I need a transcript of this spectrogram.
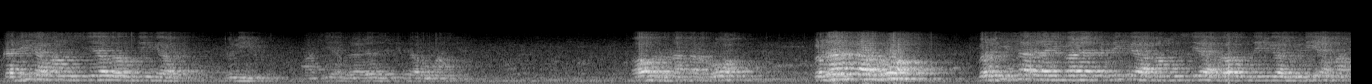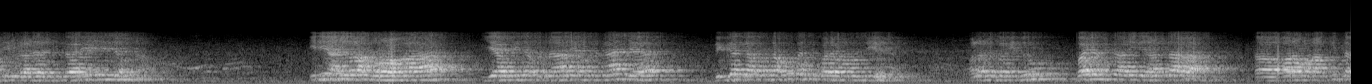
ketika manusia baru tinggal dunia masih berada di sekitar rumahnya. Oh, benarkah roh? Benarkah roh berkisah daripada ketika manusia baru meninggal dunia masih berada di sekitarnya ini tidak benar. Ini adalah khurafat yang tidak benar yang sengaja digagal ketakutan kepada manusia. Oleh sebab itu, banyak sekali di antara orang-orang kita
